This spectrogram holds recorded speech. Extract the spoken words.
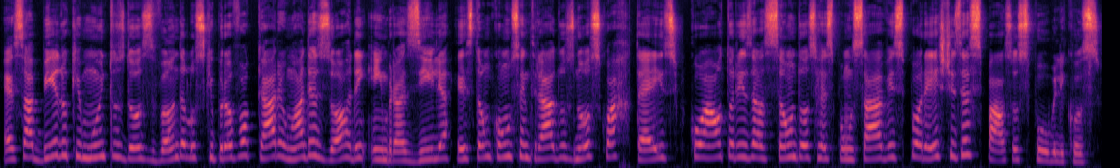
É sabido que muitos dos vândalos que provocaram a desordem em Brasília estão concentrados nos quartéis com a autorização dos responsáveis por estes espaços públicos.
